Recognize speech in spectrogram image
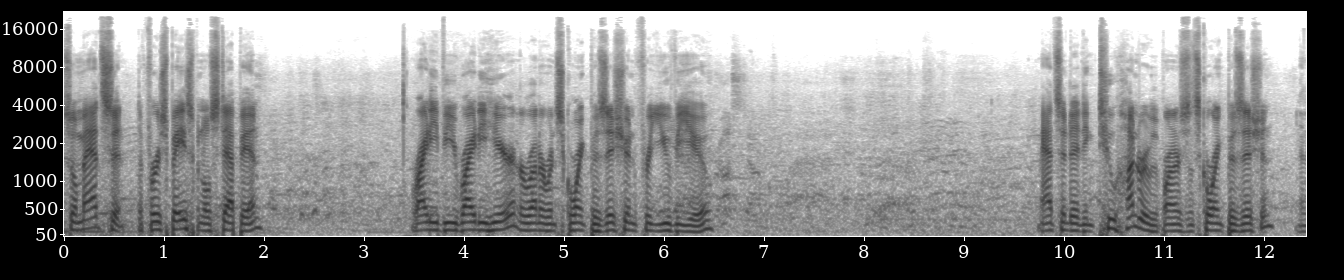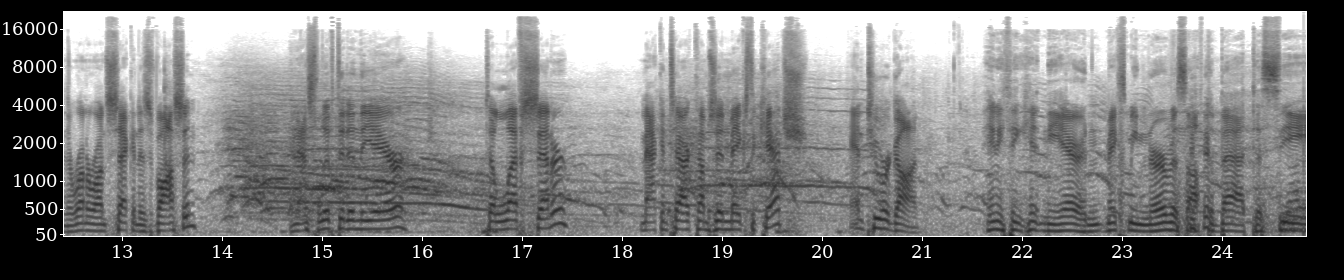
So Madsen, the first baseman, will step in. Righty v righty here, and a runner in scoring position for UVU. Madsen hitting 200 with runners in scoring position. And the runner on second is Vossen. And that's lifted in the air to left center. McIntyre comes in, makes the catch, and two are gone. anything hit in the air and makes me nervous off the bat to see,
